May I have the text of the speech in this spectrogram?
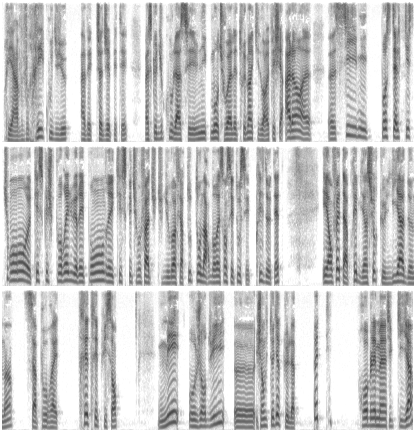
pris un vrai coup de vieux avec ChatGPT. Parce que du coup, là, c'est uniquement, tu vois, l'être humain qui doit réfléchir. Alors, euh, euh, me pose telle question, euh, qu'est-ce que je pourrais lui répondre et qu'est-ce que tu veux faire? Tu, tu dois faire toute ton arborescence et tout, c'est prise de tête. Et en fait, après, bien sûr que l'IA demain, ça pourrait être très, très puissant mais aujourd'hui, euh, j'ai envie de te dire que la petite problématique qu'il y a,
